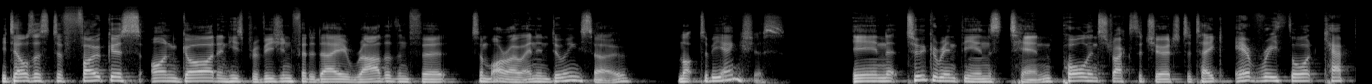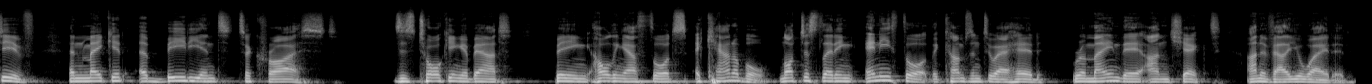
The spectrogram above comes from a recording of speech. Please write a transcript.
He tells us to focus on God and His provision for today rather than for tomorrow, and in doing so, not to be anxious. In 2 Corinthians 10, Paul instructs the church to take every thought captive and make it obedient to Christ. This is talking about being holding our thoughts accountable, not just letting any thought that comes into our head remain there unchecked, unevaluated.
